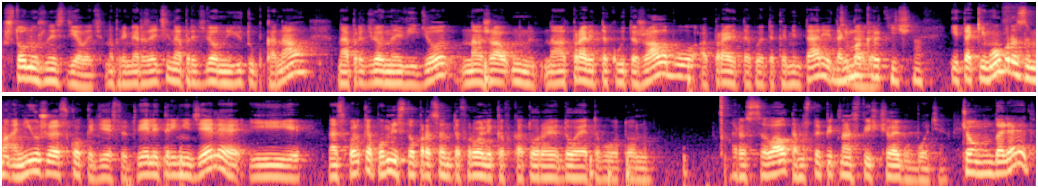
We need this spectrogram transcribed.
что нужно сделать. Например, зайти на определенный YouTube канал, на определенное видео, нажал, ну, на отправить такую-то жалобу, отправить такой-то комментарий и так Демократично. далее. И таким образом они уже сколько действуют? Две или три недели, и насколько я помню, 100% роликов, которые до этого вот он рассылал, там 115 тысяч человек в боте. Что, он удаляет?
